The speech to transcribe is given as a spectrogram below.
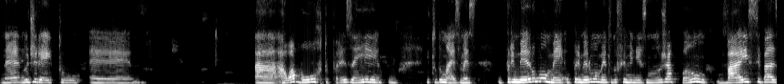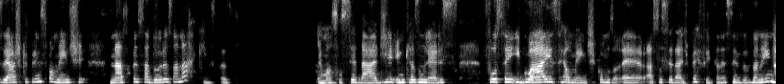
né, no direito é, a, ao aborto, por exemplo, e tudo mais. Mas o primeiro momento, o primeiro momento do feminismo no Japão vai se basear, acho que principalmente nas pensadoras anarquistas é uma sociedade em que as mulheres fossem iguais realmente como é, a sociedade perfeita, né? Sem dúvida nenhuma.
